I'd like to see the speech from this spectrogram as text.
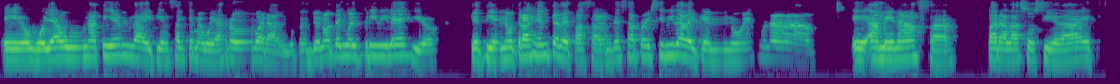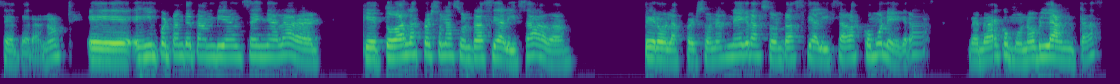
eh, o voy a una tienda y piensan que me voy a robar algo. Pues yo no tengo el privilegio que tiene otra gente de pasar desapercibida de que no es una eh, amenaza para la sociedad, etcétera, ¿no? Eh, es importante también señalar que todas las personas son racializadas, pero las personas negras son racializadas como negras, ¿verdad? Como no blancas,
